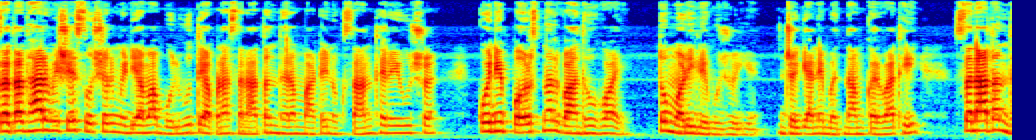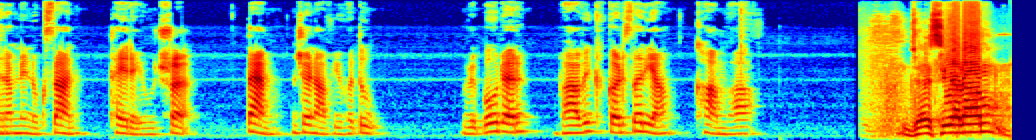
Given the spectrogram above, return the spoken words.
સત્તાધાર વિશે સોશિયલ મીડિયામાં બોલવું તે આપણા સનાતન ધર્મ માટે નુકસાન થઈ રહ્યું છે. કોઈને પર્સનલ વાંધો હોય તો મળી લેવું જોઈએ. જગ્યાને બદનામ કરવાથી સનાતન ધર્મને નુકસાન થઈ રહ્યું છે. તેમ જણાવ્યું હતું. રિપોર્ટર ભાવિક કડસરિયા ખાંભા. જય સિયારામ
